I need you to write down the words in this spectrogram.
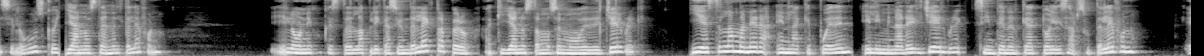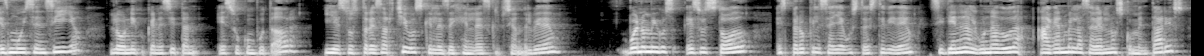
si lo busco, ya no está en el teléfono. Y lo único que está es la aplicación de Electra, pero aquí ya no estamos en modo de jailbreak. Y esta es la manera en la que pueden eliminar el jailbreak sin tener que actualizar su teléfono. Es muy sencillo, lo único que necesitan es su computadora y estos tres archivos que les dejé en la descripción del video. Bueno amigos, eso es todo. Espero que les haya gustado este video. Si tienen alguna duda, háganmela saber en los comentarios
